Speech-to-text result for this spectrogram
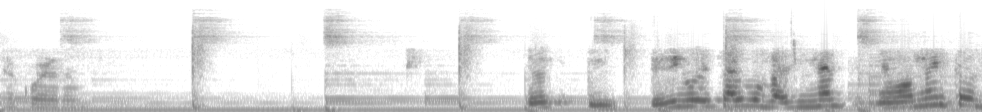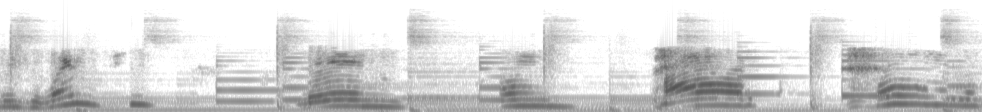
De acuerdo. te digo, es algo fascinante. De momento dice, bueno, sí, ven, ven, mar, bueno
